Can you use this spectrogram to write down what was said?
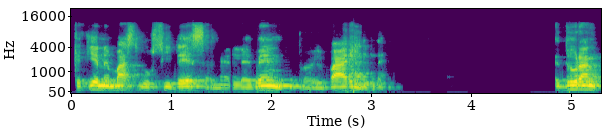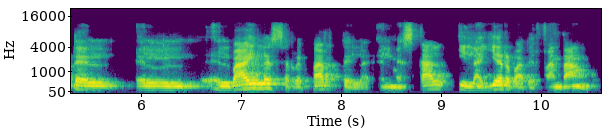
que tiene más lucidez en el evento, el baile. Durante el, baile se reparte el mezcal y la hierba de fandango,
